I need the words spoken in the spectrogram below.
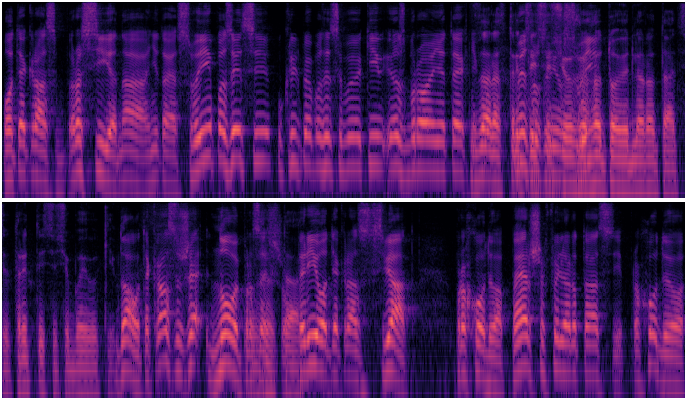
От якраз Росія нагнітає свої позиції, укріплює позиції бойовиків і озброєння техніки. Зараз три тисячі вже готові для ротації. Три тисячі бойовиків. Да, от якраз вже новий процес. Вже що так. період якраз свят проходила перша хвиля ротації, проходила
